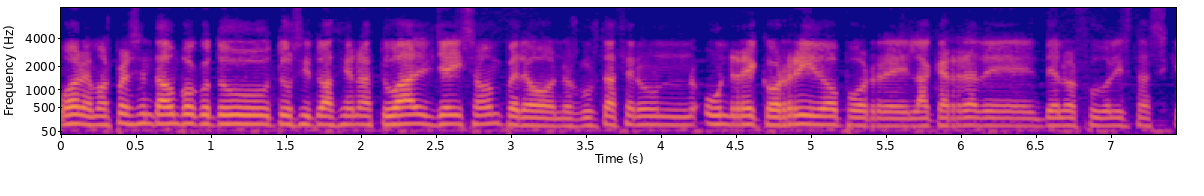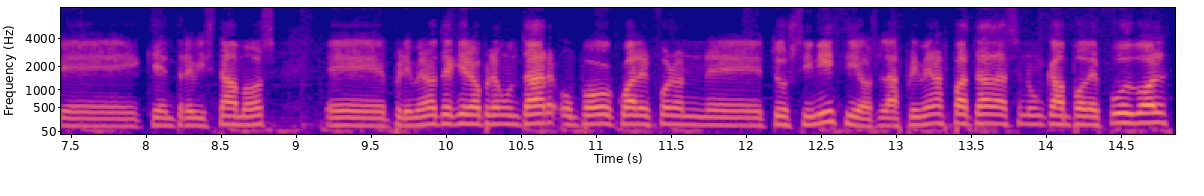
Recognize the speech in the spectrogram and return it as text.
Bueno, hemos presentado un poco tu, tu situación actual, Jason, pero nos gusta hacer un, un recorrido por eh, la carrera de, de, los futbolistas que, que entrevistamos. Eh, primero te quiero preguntar un poco cuáles fueron eh, tus inicios, las primeras patadas en un campo de fútbol.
